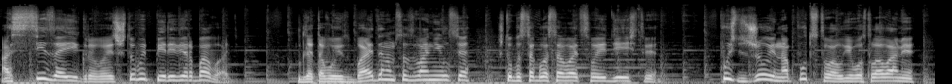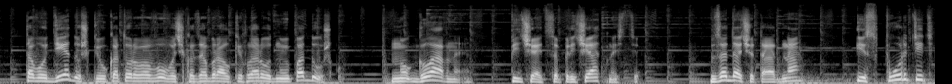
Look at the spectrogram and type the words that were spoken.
а Си заигрывает, чтобы перевербовать. Для того и с Байденом созвонился, чтобы согласовать свои действия. Пусть Джои напутствовал его словами того дедушки, у которого Вовочка забрал кислородную подушку. Но главное – печать сопричастности. Задача-то одна – испортить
